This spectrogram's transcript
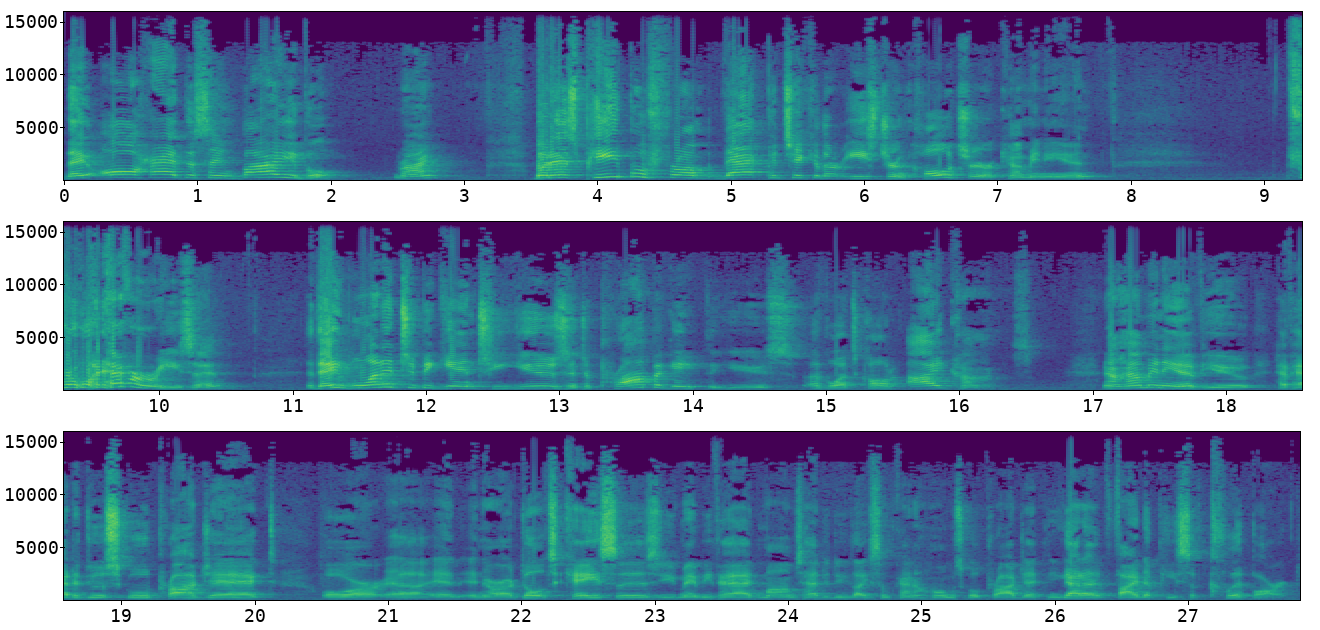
they all had the same Bible, right? But as people from that particular Eastern culture are coming in, for whatever reason, they wanted to begin to use and to propagate the use of what's called icons. Now, how many of you have had to do a school project, or uh, in, in, our adults' cases, you maybe have had moms had to do like some kind of homeschool project, and you got to find a piece of clip art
